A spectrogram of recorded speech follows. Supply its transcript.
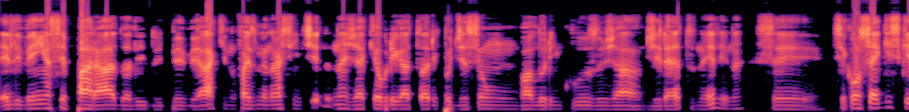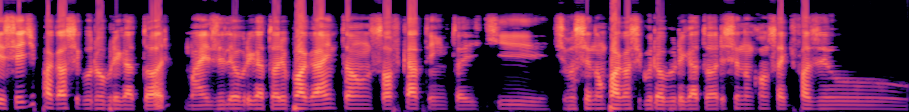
ele venha separado ali do IPVA, que não faz o menor sentido, né? Já que é obrigatório, podia ser um valor incluso já direto nele, né? Você, você consegue esquecer de pagar o seguro obrigatório, mas ele é obrigatório pagar, então só ficar atento aí que se você não pagar o seguro obrigatório, obrigatório, você não consegue fazer o,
